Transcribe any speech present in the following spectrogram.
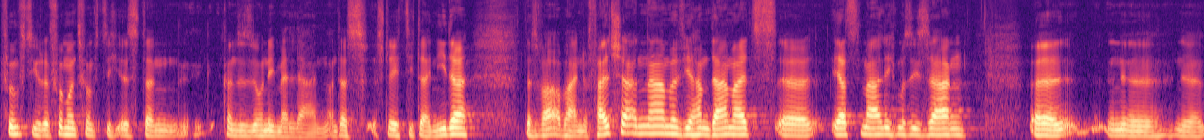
50 oder 55 ist, dann können sie so nicht mehr lernen. Und das schlägt sich da nieder. Das war aber eine falsche Annahme. Wir haben damals äh, erstmalig, muss ich sagen, äh, eine, eine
